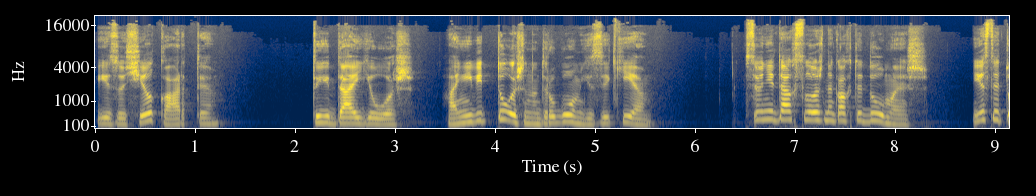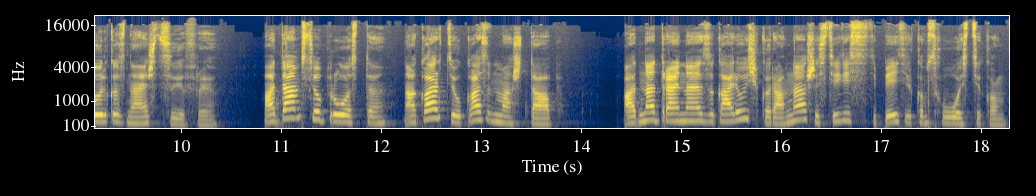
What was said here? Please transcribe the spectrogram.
и изучил карты. Ты даешь. Они ведь тоже на другом языке. Все не так сложно, как ты думаешь, если только знаешь цифры. А там все просто. На карте указан масштаб. Одна тройная закорючка равна 60 петелькам с хвостиком.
